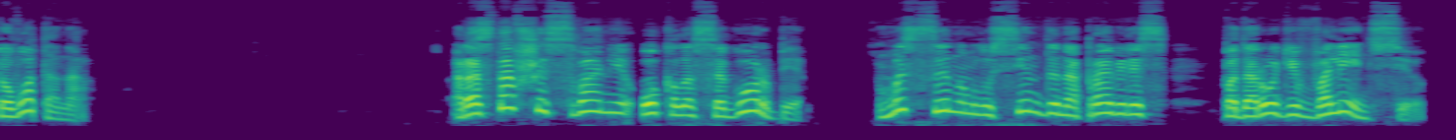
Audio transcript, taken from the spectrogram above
то вот она. Расставшись с вами около Сегорби, мы с сыном Лусинды направились по дороге в Валенсию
